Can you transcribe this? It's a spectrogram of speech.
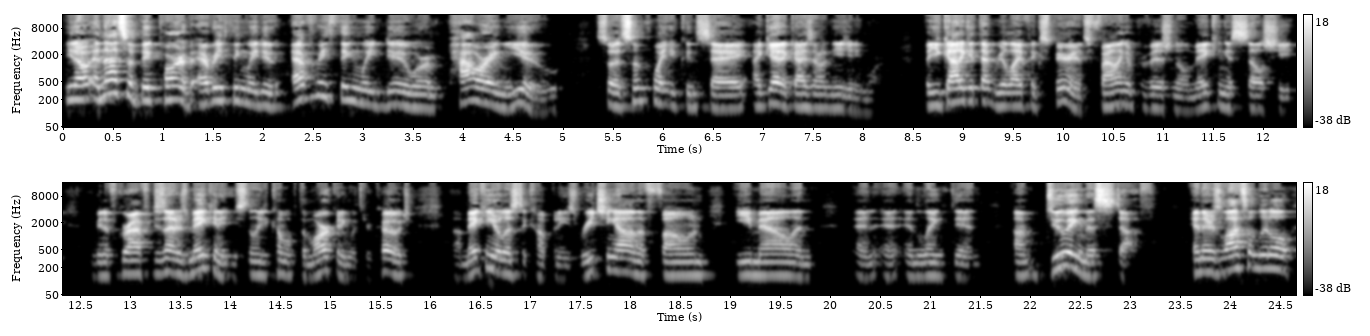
you know and that's a big part of everything we do everything we do we're empowering you so at some point you can say i get it guys i don't need you anymore but you got to get that real life experience filing a provisional making a sell sheet even if a graphic designer is making it you still need to come up with the marketing with your coach uh, making your list of companies reaching out on the phone email and and and, and linkedin um, doing this stuff and there's lots of little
